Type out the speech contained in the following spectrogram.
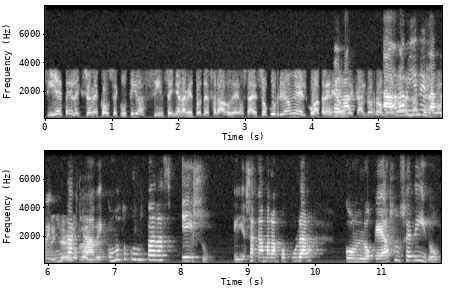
siete elecciones consecutivas sin señalamientos de fraude. O sea, eso ocurrió en el cuatrenio de Carlos Romero. Ahora viene la pregunta clave. ¿Cómo tú comparas eso en esa Cámara Popular con lo que ha sucedido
